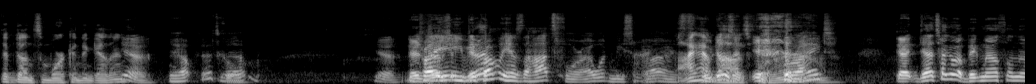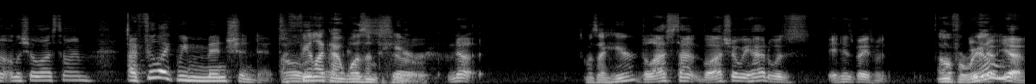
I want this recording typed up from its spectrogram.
They've done some working together. yeah, Yep. That's cool. Yep. Yeah. He probably, those- he did I- probably has the hots for. I wouldn't be surprised. I have Who doesn't? nods for Yeah. right. Did, did I talk about Big Mouth on the on the show last time? I feel like we mentioned it. I feel like I wasn't so- here. No, Was I here? the last time, the last show we had was in his basement. Oh, for You know- real? Yeah.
